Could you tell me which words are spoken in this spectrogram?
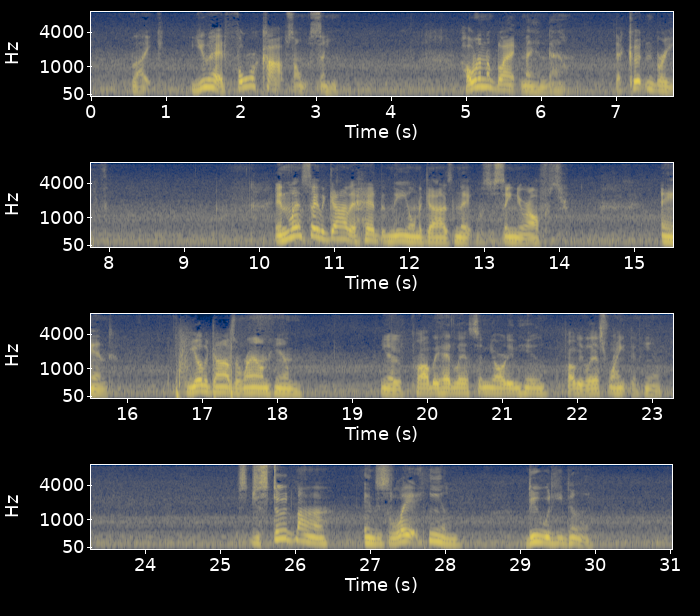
like you had four cops on the scene holding a black man down that couldn't breathe. And let's say the guy that had the knee on the guy's neck was a senior officer. And the other guys around him, you know, probably had less seniority than him, probably less rank than him. Just stood by and just let him do what he done.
